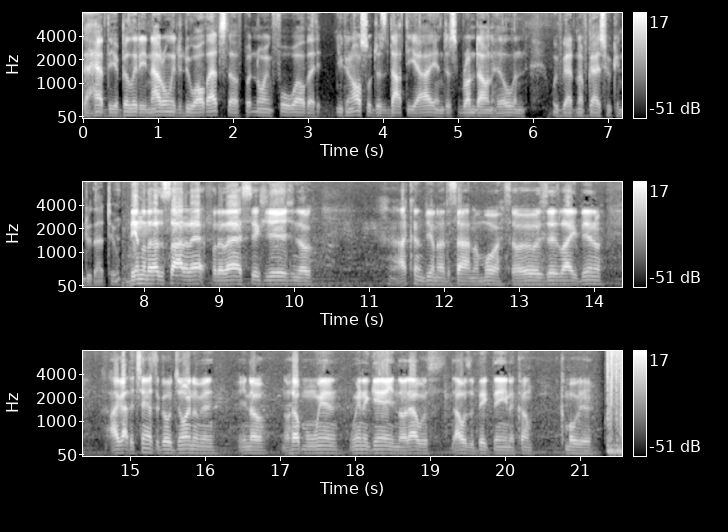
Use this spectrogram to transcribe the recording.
to have the ability not only to do all that stuff but knowing full well that you can also just dot the i and just run downhill and we've got enough guys who can do that too. Being on the other side of that for the last six years, you know, I couldn't be on the other side no more. So it was just like being, a, I got the chance to go join them and you know, you know, help them win, win again. You know, that was that was a big thing to come come over here.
